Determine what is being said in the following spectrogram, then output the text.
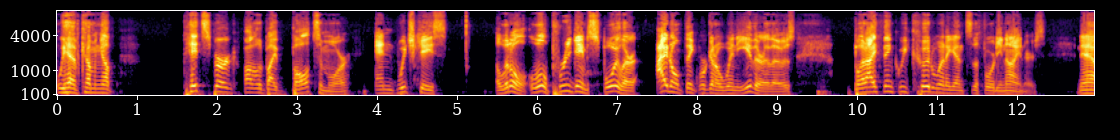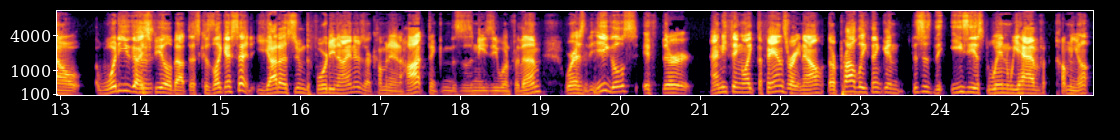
we have coming up Pittsburgh followed by Baltimore, and which case a little a little pregame spoiler, I don't think we're going to win either of those, but I think we could win against the 49ers. Now, what do you guys feel about this? Because, like I said, you got to assume the 49ers are coming in hot, thinking this is an easy one for them. Whereas the Eagles, if they're anything like the fans right now, they're probably thinking this is the easiest win we have coming up.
